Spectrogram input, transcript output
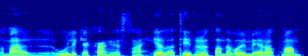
de här olika genrerna hela tiden utan det var ju mer att man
